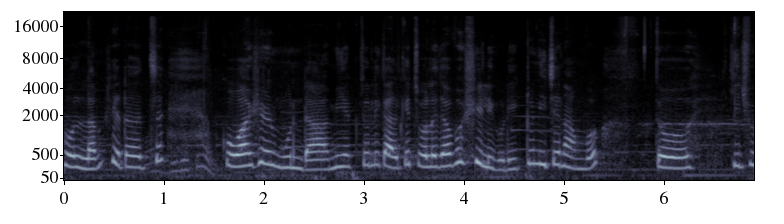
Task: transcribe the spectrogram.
করলাম সেটা হচ্ছে কোয়াশের মুন্ডা। আমি অ্যাকচুয়ালি কালকে চলে যাব শিলিগুড়ি একটু নিচে নামবো। তো কিছু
